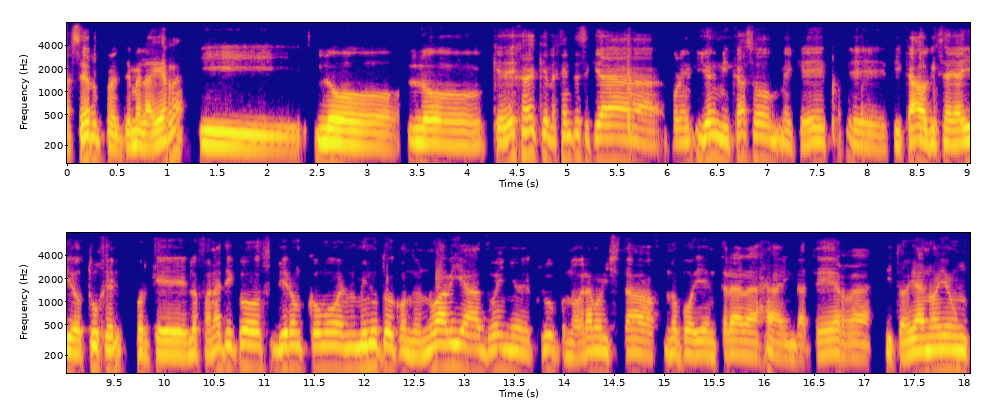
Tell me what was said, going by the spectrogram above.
hacer por el tema de la guerra. Y lo, que deja es que la gente se queda, yo en mi caso me quedé eh, picado que se haya ido Tuchel porque los fanáticos vieron cómo en un minuto cuando no había dueño del club, cuando Abramovich estaba, no podía entrar a Inglaterra y todavía no hay un,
